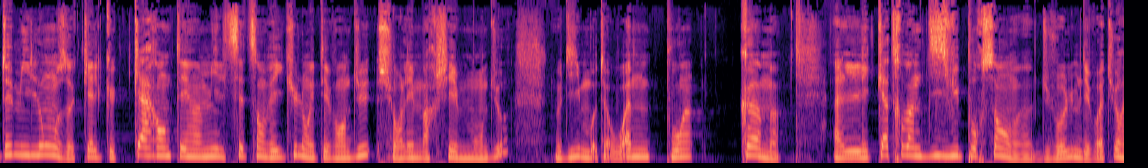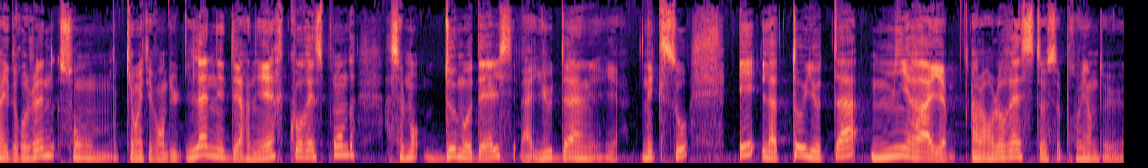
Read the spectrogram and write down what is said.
2011, euh, quelques 41 700 véhicules ont été vendus sur les marchés mondiaux, nous dit MotorOne.com. Les 98% euh, du volume des voitures à hydrogène sont, qui ont été vendues l'année dernière correspondent à seulement deux modèles, c'est la Hyundai Nexo et la Toyota Mirai. Alors le reste se provient de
